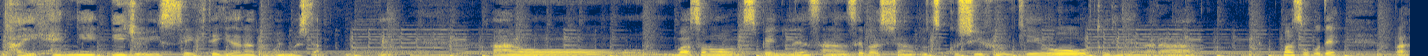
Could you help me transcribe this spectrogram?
大変に21世紀的だなと思いました、ね、あのまあそのスペインのねサンセバスチャン美しい風景を撮りながらまあ、そこで、まあ、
